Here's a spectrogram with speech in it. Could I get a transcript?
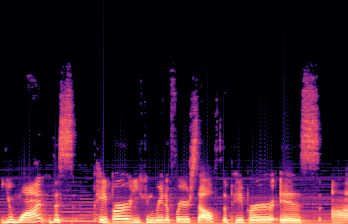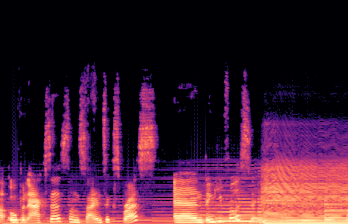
you want this paper, you can read it for yourself. The paper is uh, open access on Science Express. And thank you for listening.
